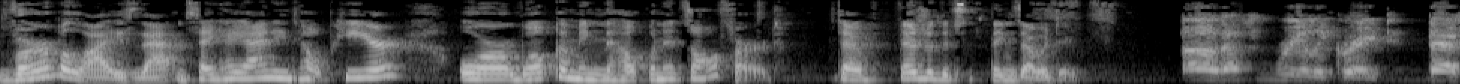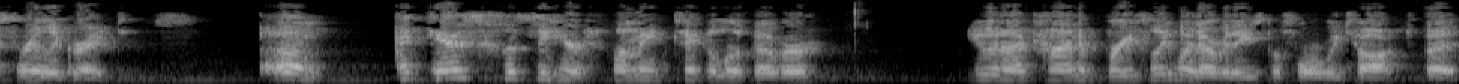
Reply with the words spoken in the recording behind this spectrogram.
verbalize that and say, Hey, I need help here or welcoming the help when it's offered. So those are the things I would do. Oh, that's really great. That's really great. Um, I guess, let's see here. Let me take a look over. You and I kind of briefly went over these before we talked, but.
